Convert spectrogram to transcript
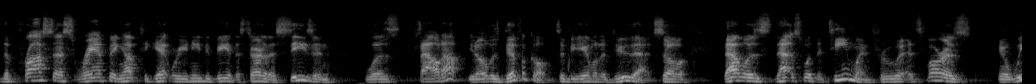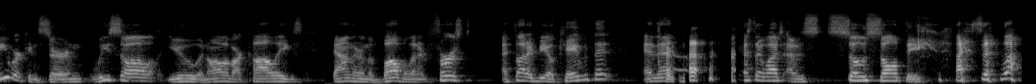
the process ramping up to get where you need to be at the start of the season was fouled up. You know, it was difficult to be able to do that. So that was that's what the team went through. As far as you know, we were concerned. We saw you and all of our colleagues down there in the bubble, and at first I thought I'd be okay with it. And then the podcast I watched, I was so salty. I said, "Well,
